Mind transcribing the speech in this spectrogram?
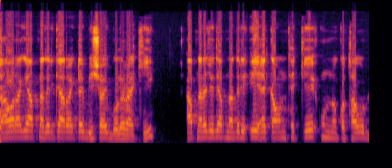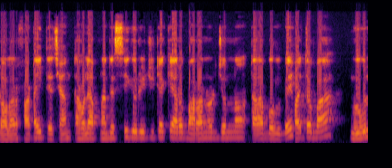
যাওয়ার আগে আপনাদেরকে আরও একটা বিষয় বলে রাখি। আপনারা যদি আপনাদের এই অ্যাকাউন্ট থেকে অন্য কোথাও ডলার ফাটাইতে চান, তাহলে আপনাদের সিকিউরিটিটাকে আরও বাড়ানোর জন্য তারা বলবে হয়তো বা গুগল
